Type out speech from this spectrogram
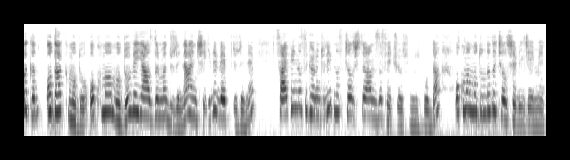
Bakın odak modu, okuma modu ve yazdırma düzeni aynı şekilde web düzeni. Sayfayı nasıl görüntüleyip nasıl çalıştıracağınızı seçiyorsunuz burada. Okuma modunda da çalışabileceğimi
